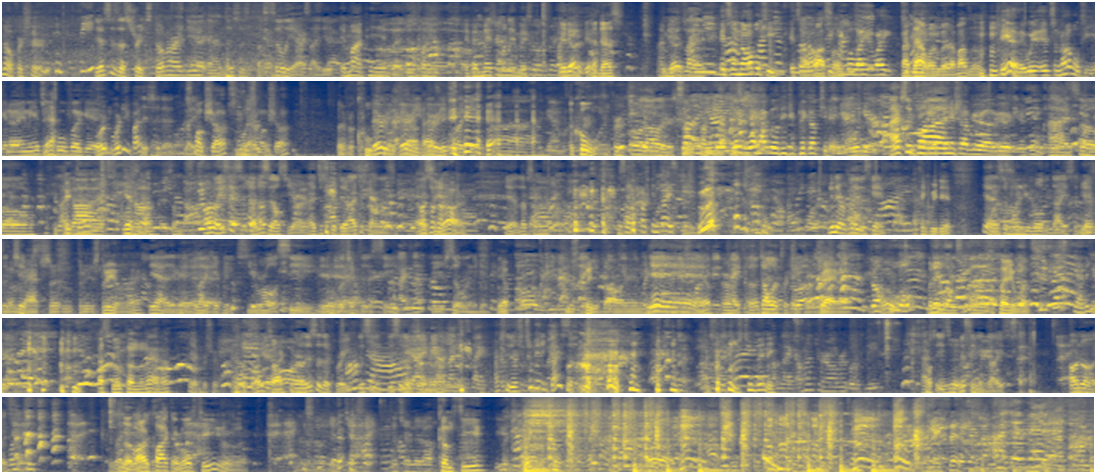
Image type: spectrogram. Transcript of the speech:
No, for sure. See? This is a straight stoner idea, and this is a silly ass idea, in my opinion. But it's like, if it makes money, it makes money. It mean, does. It does. I mean, it's I like mean, It's a novelty. I It's a novelty. some. People like like. Not that one, but I bought them. Yeah, it- it's a novelty. You know what I mean? It's a cool fucking where, where do you buy this shit at? Like, smoke shops. It's a Exactly. smoke shop. Whatever cool. very, smoke very, very it. fucking The cool one. for twelve dollars. So, what, what, what Hot Wheel did you pick up today? What was it? I actually Did you bought. finish off your uh, your, your thing? Alright, so I got you know some. Oh no, this is uh, this is LCR. I just picked it. I just found this. LCR. Yeah, left side. It's that a fucking dice game. you never played this game. I think we did. Yeah, it's the one you roll the dice and You have there's a to chips. match certain three. There's three of them, right? Yeah, then it, Yeah, like if it, you roll a C, you roll the Yeah. chip to the C, but you're still in the game. Yep. Oh, you You guys just put a dollar in. Yeah, yeah, yeah, yeah. Yep. Or like a dollar per chip. Right? Right, right. But anyways, I uh, played it once. yeah, I think you're right. That's cool. Comes in that, huh? Yeah, for sure. Oh, sorry. No, this is a great. This is this is a Yeah, great. yeah, like, like, Actually, there's too many dice up here. There's too many. I'm like, I'm gonna turn over, go sleep. Actually, it's missing a dice. Oh no, it's. Like, it's Is like it an alarm clock that rolls to you, or what? Comes to you. Makes sense. Uh,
